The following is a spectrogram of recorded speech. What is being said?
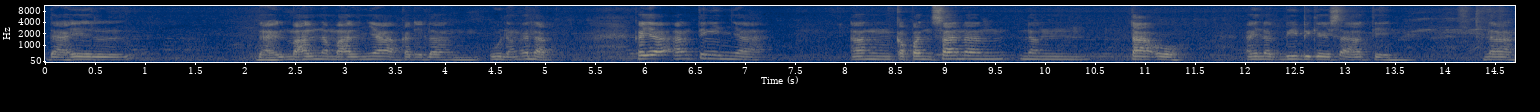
dahil dahil mahal na mahal niya ang kanilang unang anak. Kaya ang tingin niya ang kapansanan ng tao ay nagbibigay sa atin ng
